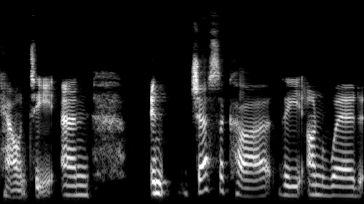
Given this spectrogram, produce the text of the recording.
county and and Jessica, the unwed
